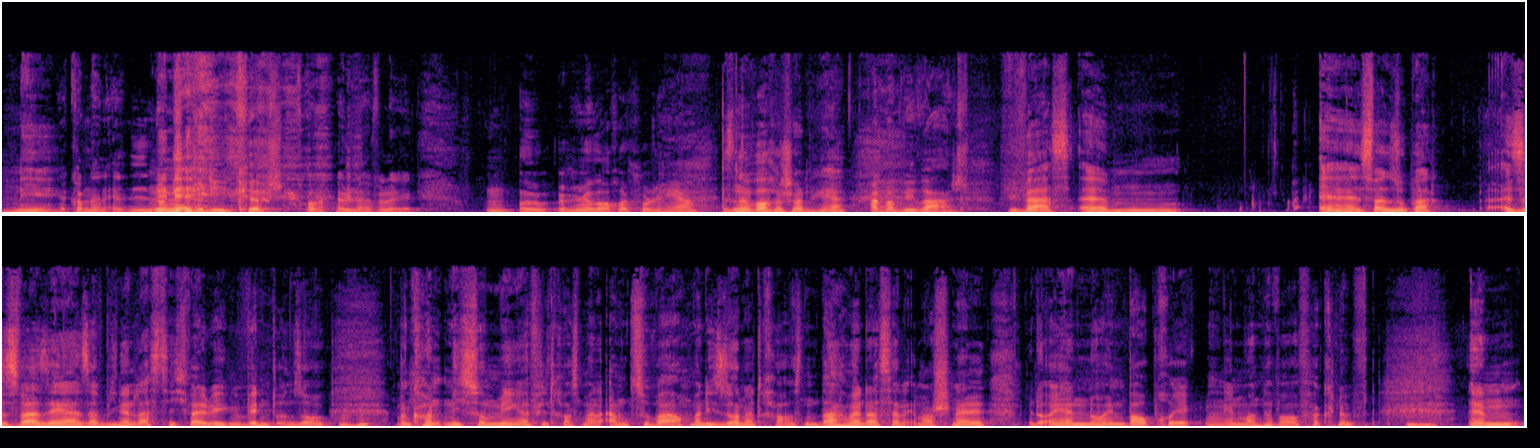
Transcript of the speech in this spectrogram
Nee. Ja, komm, dann Nee, lutsch nee. du die Kirschen vom Löffel. Hm, äh, Ist eine Woche schon her. Ist eine Woche schon her. Aber wie war's? Wie war's? Ähm, äh, es war super. Also es war sehr Sabine-lastig, weil wegen Wind und so. Man konnte nicht so mega viel draußen machen. Ab und zu war auch mal die Sonne draußen. Da haben wir das dann immer schnell mit euren neuen Bauprojekten in Montabaur verknüpft. Ähm,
